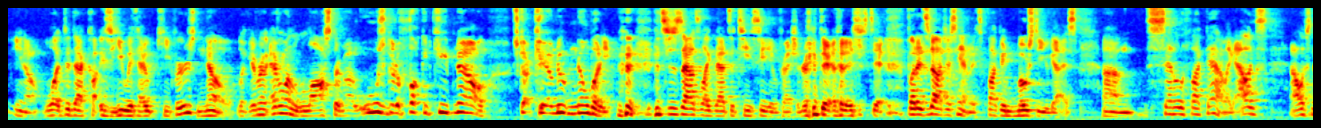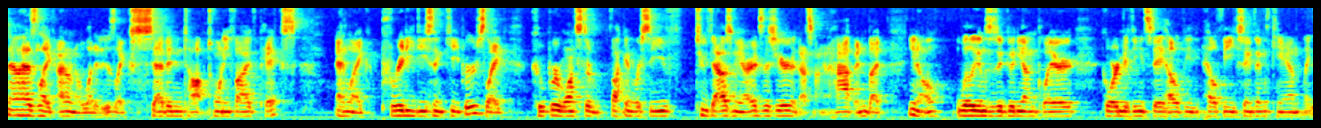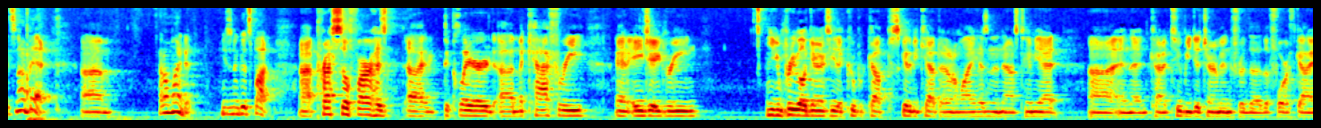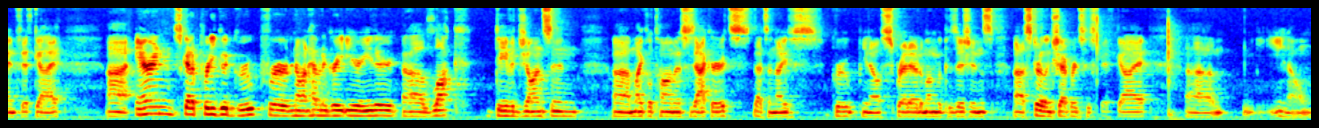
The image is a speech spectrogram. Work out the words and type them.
you know what did that cause? is he without keepers? No. Like everyone, everyone lost their mind. Who's gonna fucking keep now? It's got Cam Newton. Nobody. It just sounds like that's a TC impression right there that I just did but it's not just him. It's fucking most of you guys. Um, settle the fuck down. Like Alex Alex now has like I don't know what it is, like seven top twenty-five picks and like pretty decent keepers. Like Cooper wants to fucking receive two thousand yards this year. That's not going to happen. But you know, Williams is a good young player. Gordon, if he can stay healthy, healthy. Same thing with Cam. Like it's not bad. Um, I don't mind it. He's in a good spot. Uh, Press so far has uh, declared uh, McCaffrey and AJ Green. You can pretty well guarantee that Cooper Kupp is going to be kept. I don't know why he hasn't announced him yet uh, and then kind of to be determined for the, the fourth guy and fifth guy. Uh, Aaron's got a pretty good group for not having a great year either. Uh, Luck, David Johnson, uh, Michael Thomas, Zach Ertz. That's a nice group, you know, spread out among the positions. Uh, Sterling Shepard's his fifth guy. Um, you know,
